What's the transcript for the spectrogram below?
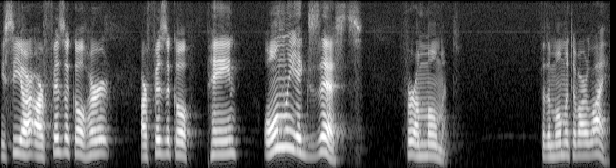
You see, our, our physical hurt, our physical pain only exists for a moment, for the moment of our life.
